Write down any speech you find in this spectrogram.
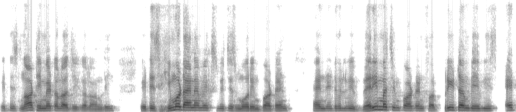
It is not hematological only. It is hemodynamics, which is more important and it will be very much important for preterm babies. At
